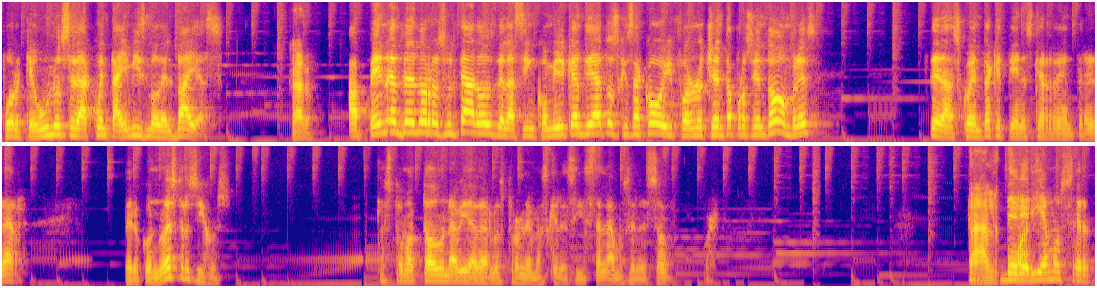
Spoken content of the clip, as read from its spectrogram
porque uno se da cuenta ahí mismo del bias. Claro. Apenas ves los resultados de las 5.000 candidatos que sacó y fueron 80% hombres, te das cuenta que tienes que reentrenar. Pero con nuestros hijos, nos toma toda una vida ver los problemas que les instalamos en el software. Tal Deberíamos ser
